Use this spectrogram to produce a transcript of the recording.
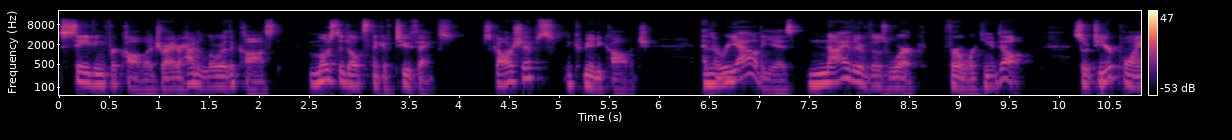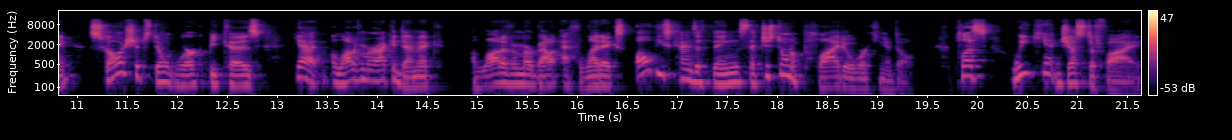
saving for college right or how to lower the cost most adults think of two things scholarships and community college and the mm-hmm. reality is neither of those work for a working adult. So, to your point, scholarships don't work because, yeah, a lot of them are academic, a lot of them are about athletics, all these kinds of things that just don't apply to a working adult. Plus, we can't justify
